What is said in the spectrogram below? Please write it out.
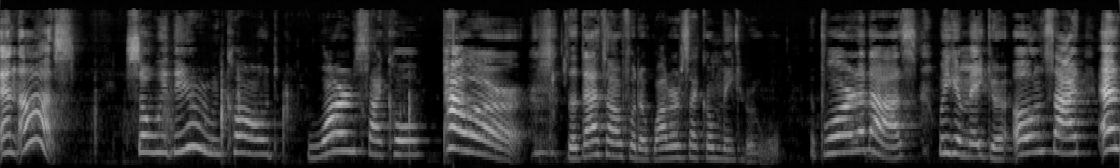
and us. So we then called water cycle power. So that's all for the water cycle maker rule. For us, we can make your own side and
